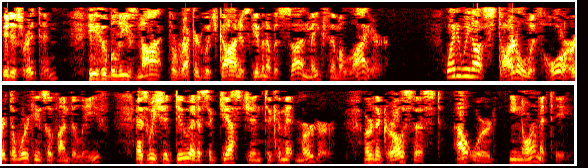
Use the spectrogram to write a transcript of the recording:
It is written, He who believes not the record which God has given of His Son makes him a liar. Why do we not startle with horror at the workings of unbelief, as we should do at a suggestion to commit murder, or the grossest outward enormity?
